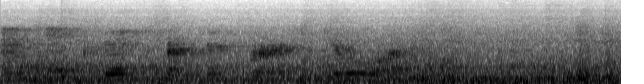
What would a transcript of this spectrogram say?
and exit from the first door.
